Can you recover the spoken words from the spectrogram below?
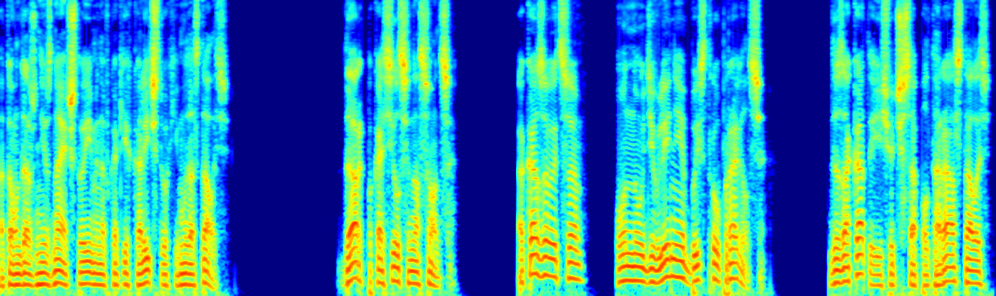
а то он даже не знает, что именно в каких количествах ему досталось. Дарк покосился на солнце. Оказывается, он на удивление быстро управился. До заката еще часа полтора осталось,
